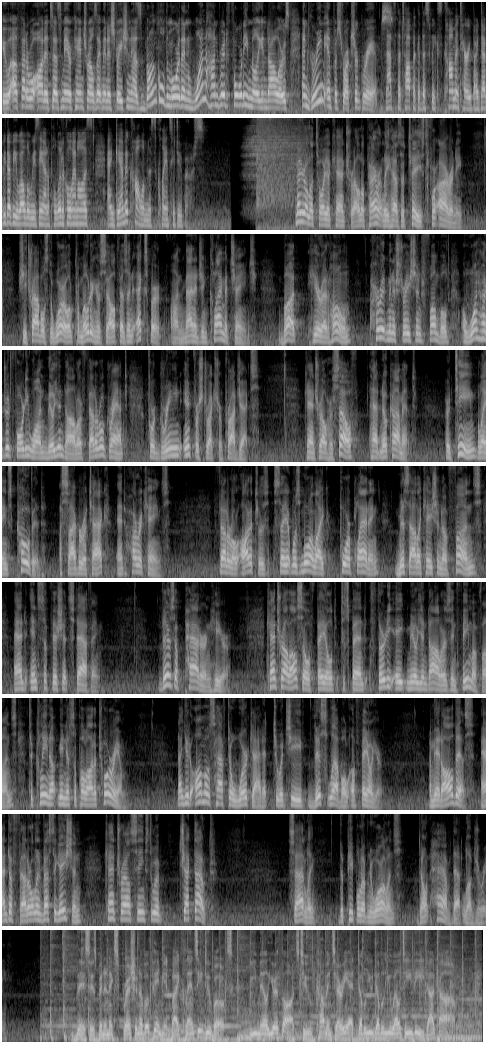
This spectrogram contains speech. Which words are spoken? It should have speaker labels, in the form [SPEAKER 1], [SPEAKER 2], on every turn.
[SPEAKER 1] A federal audit says Mayor Cantrell's administration has bungled more than $140 million in green infrastructure grants.
[SPEAKER 2] That's the topic of this week's commentary by WWL Louisiana political analyst and Gambit columnist Clancy DuBos.
[SPEAKER 3] Mayor LaToya Cantrell apparently has a taste for irony. She travels the world promoting herself as an expert on managing climate change. But here at home, her administration fumbled a $141 million federal grant for green infrastructure projects. Cantrell herself had no comment. Her team blames COVID, a cyber attack, and hurricanes. Federal auditors say it was more like poor planning, misallocation of funds, and insufficient staffing. There's a pattern here. Cantrell also failed to spend $38 million in FEMA funds to clean up Municipal Auditorium. Now, you'd almost have to work at it to achieve this level of failure. Amid all this and a federal investigation, Cantrell seems to have checked out. Sadly, the people of New Orleans don't have that luxury.
[SPEAKER 4] This has been an expression of opinion by Clancy DuBos. Email your thoughts to commentary at WWLTV.com.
